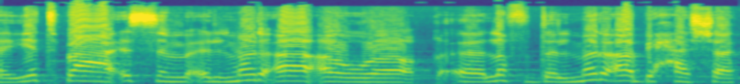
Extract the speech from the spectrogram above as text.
يتبع اسم المرأة أو لفظ المرأة بحاشاك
